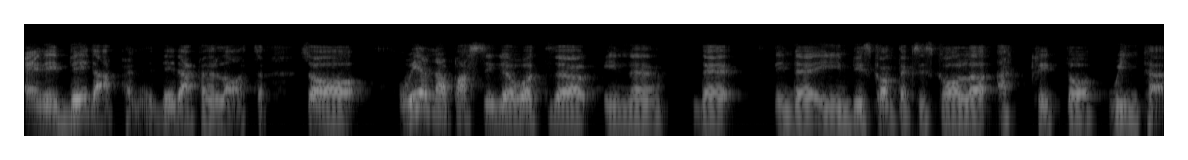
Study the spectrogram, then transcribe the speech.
And it did happen. It did happen a lot. So we are now passing uh, what in uh, the in the in this context is called uh, a crypto winter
